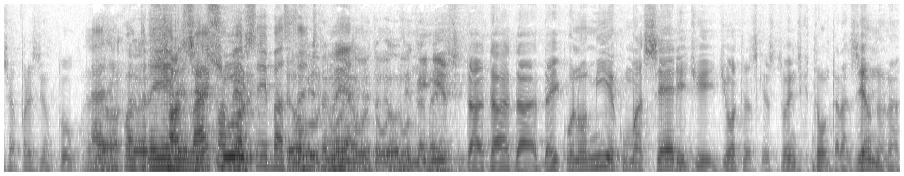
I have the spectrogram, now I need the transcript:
se apresentou Lá eu encontrei ele lá e conversei bastante do, com ele. do, do, do ministro da, da, da, da, Economia, com uma série de, de outras questões que estão trazendo. Né?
